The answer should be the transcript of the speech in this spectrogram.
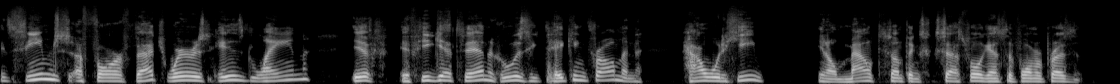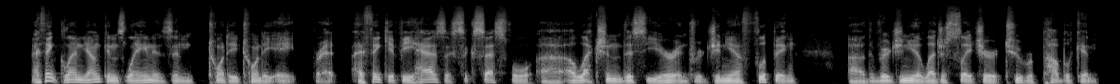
it seems a far fetch. Where is his lane? If if he gets in, who is he taking from, and how would he, you know, mount something successful against the former president? I think Glenn Youngkin's lane is in 2028, Bret. I think if he has a successful uh, election this year in Virginia, flipping uh, the Virginia legislature to Republican,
